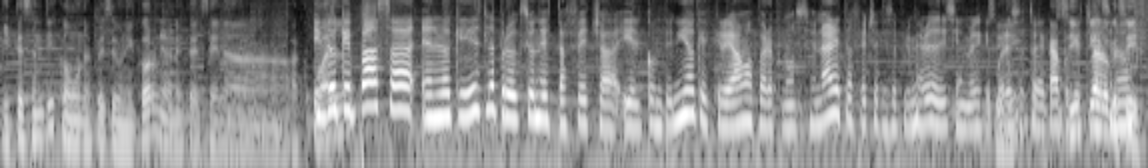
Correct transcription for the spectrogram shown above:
¿Y te sentís como una especie de unicornio en esta escena actual? Y lo que pasa en lo que es la producción de esta fecha y el contenido que creamos para promocionar esta fecha, que es el primero de diciembre, que por eso estoy acá, porque Sí, estoy claro que haciendo sí. un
